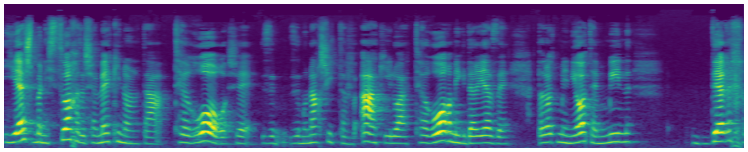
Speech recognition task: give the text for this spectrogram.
יש בניסוח הזה של מקינון את הטרור, שזה מונח שהיא טבעה, כאילו הטרור המגדרי הזה, הטרדות מיניות הם מין דרך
